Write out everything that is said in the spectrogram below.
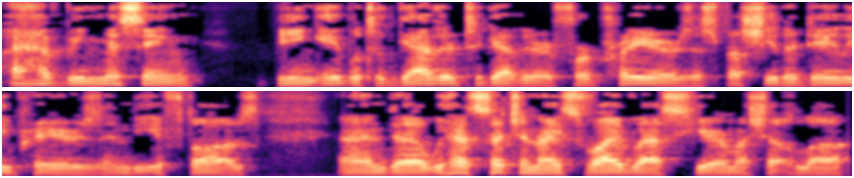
I have been missing being able to gather together for prayers, especially the daily prayers and the iftars. And uh, we had such a nice vibe last year, mashallah.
